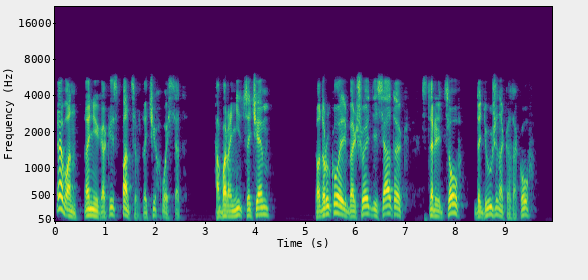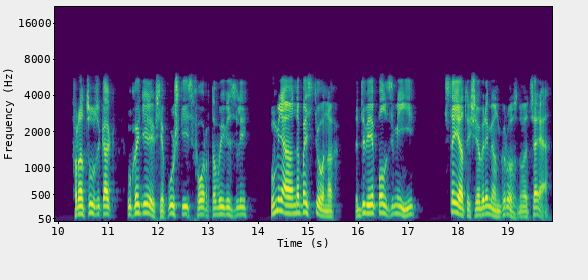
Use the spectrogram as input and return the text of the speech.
Эван, они как испанцев-то чехвостят. Оборониться чем? — под рукой большой десяток стрельцов да дюжина казаков. Французы как уходили, все пушки из форта вывезли. У меня на бастионах две ползмеи стоят еще времен Грозного царя.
